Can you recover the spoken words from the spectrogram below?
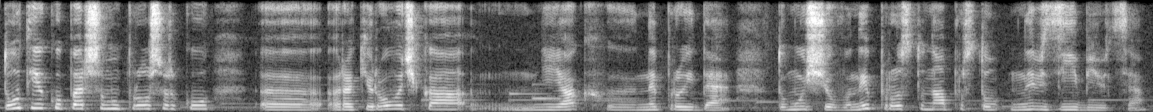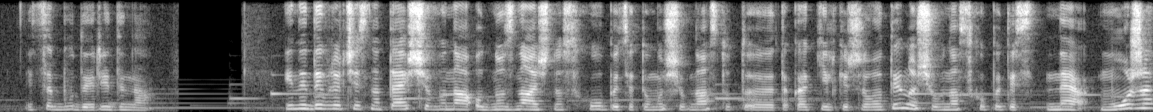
Тут, як у першому прошарку, е, ракіровочка ніяк е, не пройде, тому що вони просто-напросто не взіб'ються, і це буде рідина. І не дивлячись на те, що вона однозначно схопиться, тому що в нас тут е, така кількість желатину, що вона схопитись не може,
